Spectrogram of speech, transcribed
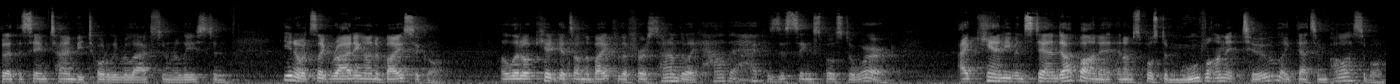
but at the same time be totally relaxed and released. And, you know, it's like riding on a bicycle. A little kid gets on the bike for the first time, they're like, how the heck is this thing supposed to work? I can't even stand up on it and I'm supposed to move on it too? Like, that's impossible.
